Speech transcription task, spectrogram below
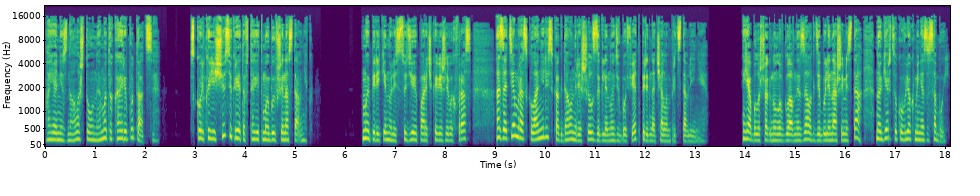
А я не знала, что у Немо такая репутация. Сколько еще секретов таит мой бывший наставник? Мы перекинулись с судьей парочкой вежливых фраз, а затем раскланялись, когда он решил заглянуть в буфет перед началом представления. Я было шагнула в главный зал, где были наши места, но герцог увлек меня за собой.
